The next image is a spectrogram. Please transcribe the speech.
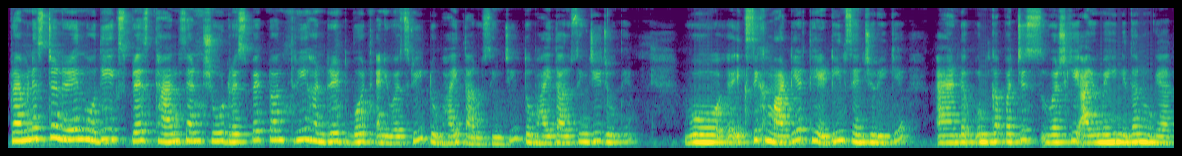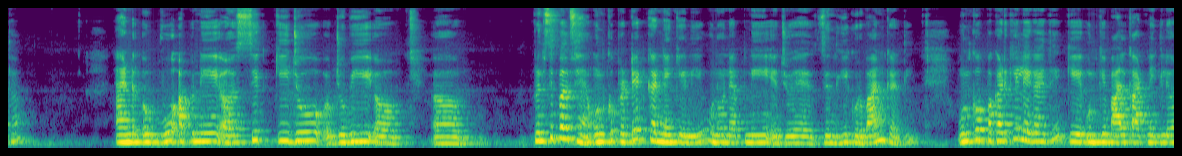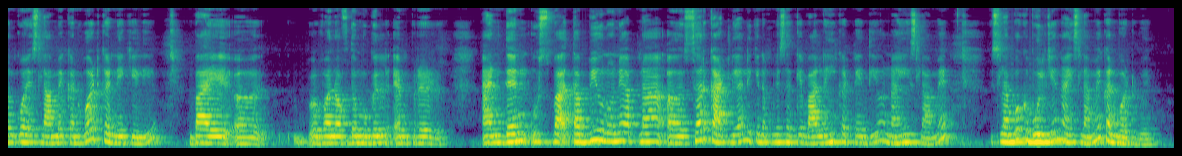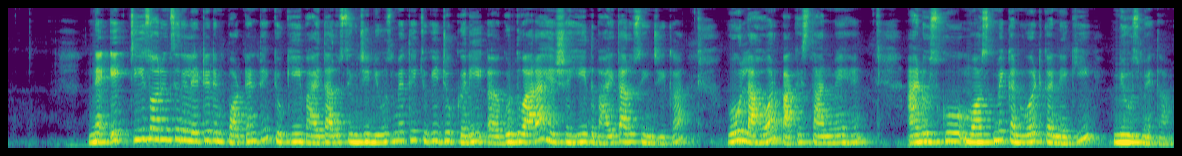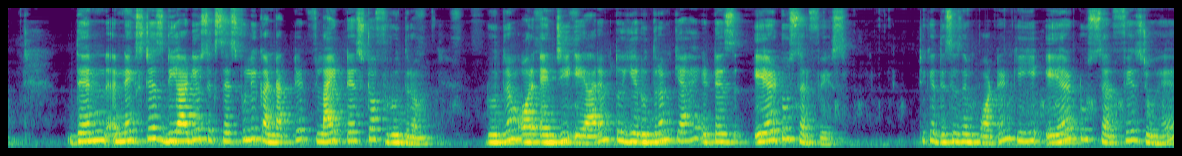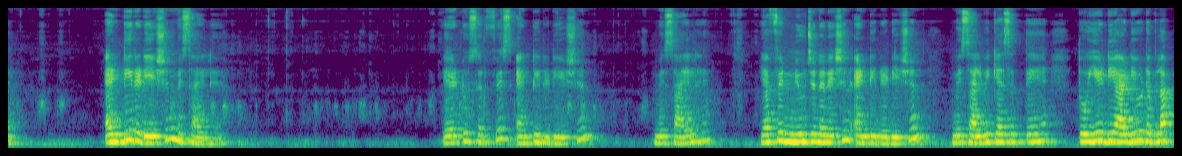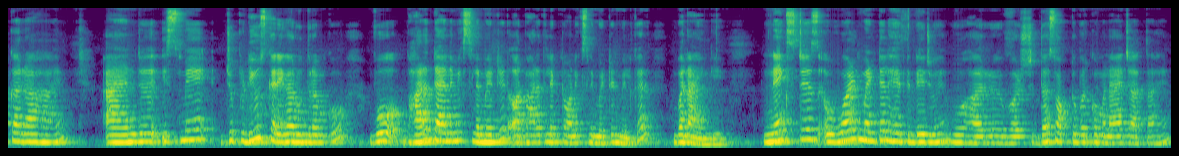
Prime Minister Narendra Modi expressed thanks and showed respect on 300th birth anniversary to भाई तारू सिंह जी तो भाई तारू सिंह जी जो थे, वो एक सिख मार्टियर थे एटीन सेंचुरी के एंड उनका 25 वर्ष की आयु में ही निधन हो गया था। एंड वो अपने सिख की जो जो भी प्रिंसिपल्स हैं, उनको प्रोटेक्ट करने के लिए उन्होंने अपनी जो है ज़िंदगी कुर्बान कर दी। उनको पकड़ के ले गए थे कि उनके बाल काटने के लिए उनको इस्लाम में कन्वर्ट करने के लिए by one of the Mughal emperor and then उस तब भी उन्होंने अपना uh, सर काट लिया लेकिन अपने सर के बाल नहीं कटने दिए और ना ही इस्लाम में इस्लाम को कबूल किया ना इस्लाम में कन्वर्ट हुए। ने एक चीज़ और इनसे रिलेटेड इंपॉर्टेंट है क्योंकि भाई तारू सिंह जी न्यूज़ में थे क्योंकि जो गरी गुरुद्वारा है शहीद भाई तारू सिंह जी का वो लाहौर पाकिस्तान में है। एंड उसको मॉस्क में कन्वर्ट करने की न्यूज़ में था। Then next is D R D O successfully conducted flight test of Rudram Rudram और N G A R M तो ये रुद्रम क्या है? It is air to surface ठीक है दिस इज़ इंपॉर्टेंट कि ये एयर टू सरफेस जो है एंटी रेडिएशन मिसाइल है। Air to surface anti radiation missile है, या फिर new generation anti radiation missile भी कह सकते हैं। तो ये डीआरडीओ डेवलप कर रहा है एंड इसमें जो प्रोड्यूस करेगा रुद्रम को, वो भारत डायनेमिक्स लिमिटेड और भारत इलेक्ट्रॉनिक्स लिमिटेड मिलकर बनाएँगे। Next is world mental health day जो है, वो हर वर्ष 10 अक्टूबर को मनाया जाता है।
